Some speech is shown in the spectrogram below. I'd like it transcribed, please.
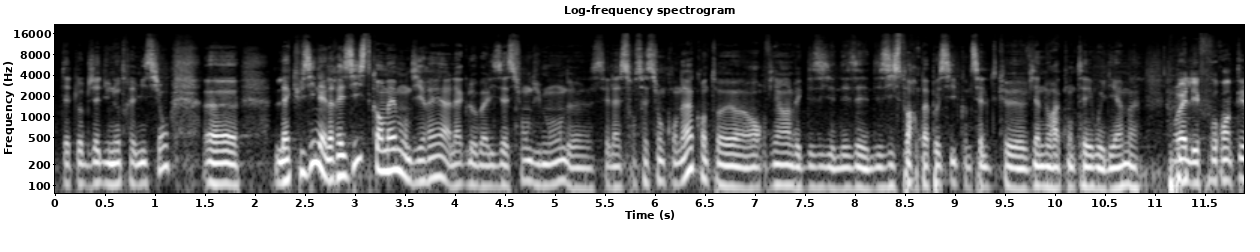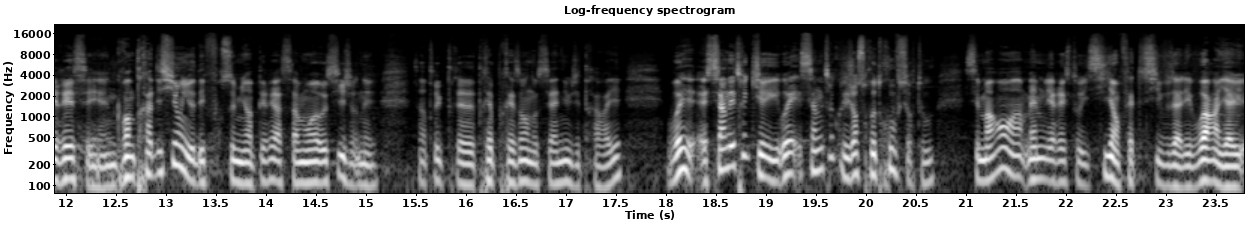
peut-être l'objet d'une autre émission. Euh, la cuisine, elle résiste quand même, on dirait, à la globalisation du monde. Euh, C'est la sensation qu'on a quand euh, on revient avec des, des- des histoires pas possibles comme celle que vient de nous raconter William. Ouais, les fours enterrés, c'est une grande tradition. Il y a des fours semi-enterrés à Samoa aussi. J'en ai, c'est un truc très, très présent en Océanie où j'ai travaillé. Ouais, c'est un des trucs qui, ouais, c'est un des trucs où les gens se retrouvent surtout. C'est marrant, hein, même les restos ici. En fait, si vous allez voir, il y, a eu-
